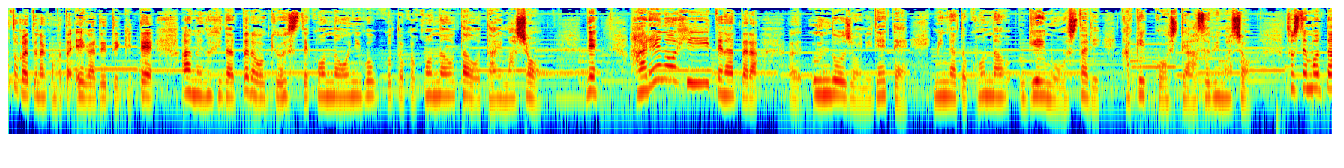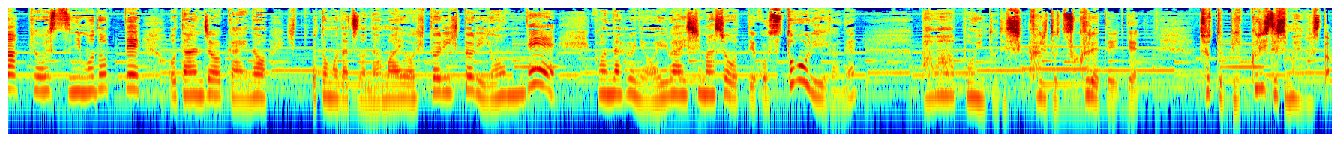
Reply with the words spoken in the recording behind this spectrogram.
ーとかってなんかまた絵が出てきて雨の日だったらお教室でこんな鬼ごっことかこんな歌を歌いましょう。で晴れの日ってなったら運動場に出てみんなとこんなゲームをしたりかけっこをして遊びましょう。そしてまた教室に戻ってお誕生会のお友達たちの名前を一人一人呼んでこんな風にお祝いしましょうっていうこうストーリーがねパワーポイントでしっかりと作れていてちょっとびっくりしてしまいました。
